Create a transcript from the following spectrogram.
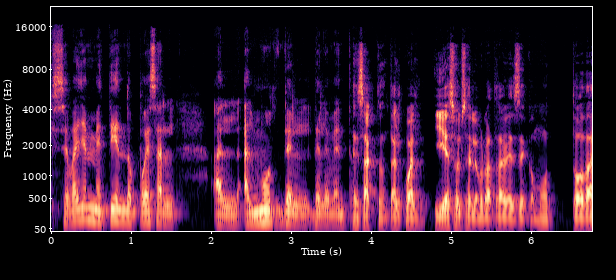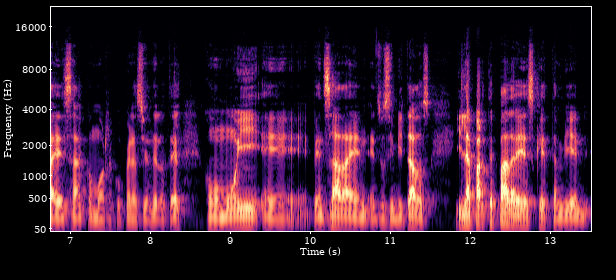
se vayan metiendo pues al, al, al mood del, del, evento. Exacto, tal cual. Y eso se logró a través de como toda esa como recuperación del hotel, como muy eh, pensada en, en sus invitados. Y la parte padre es que también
